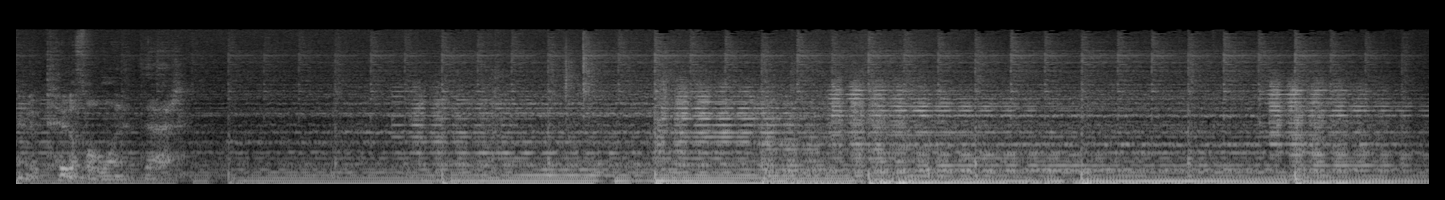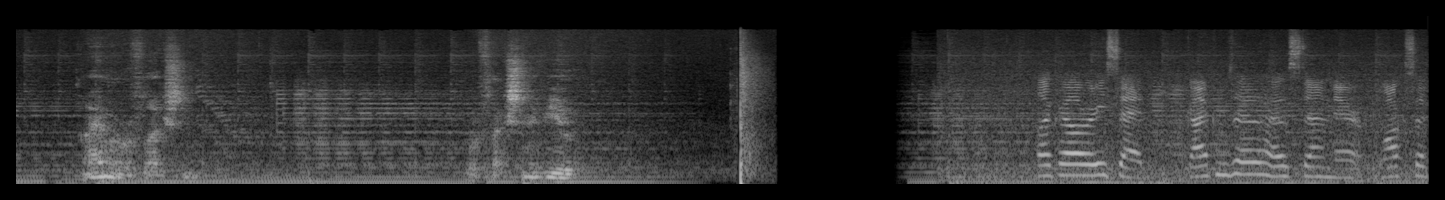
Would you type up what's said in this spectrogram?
And a pitiful one at that. Reflection. A reflection of you. Like I already said, guy comes out of the house down there, walks up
